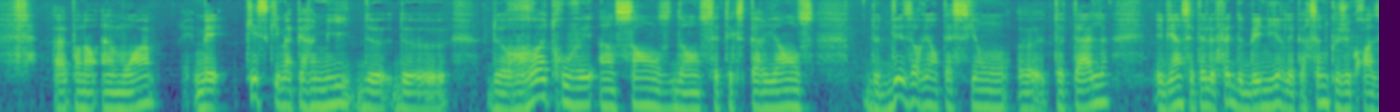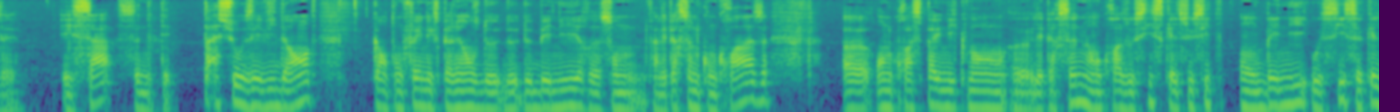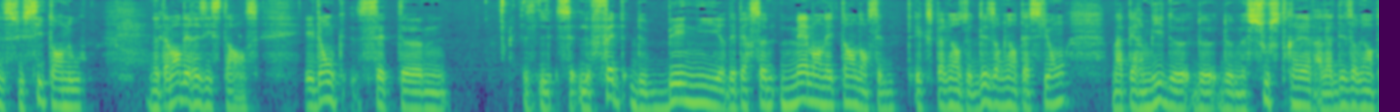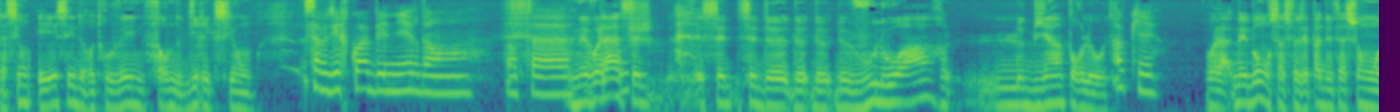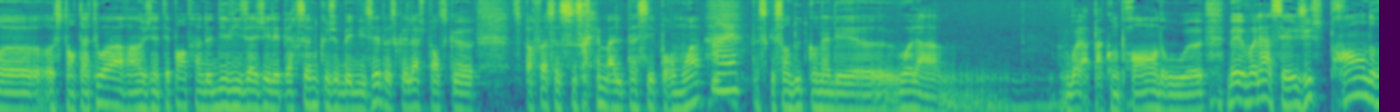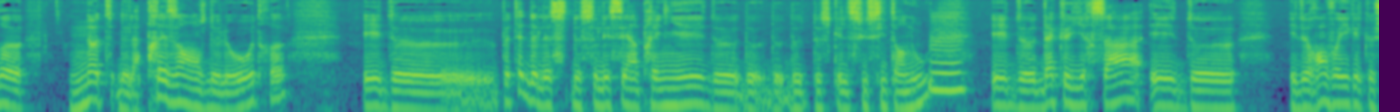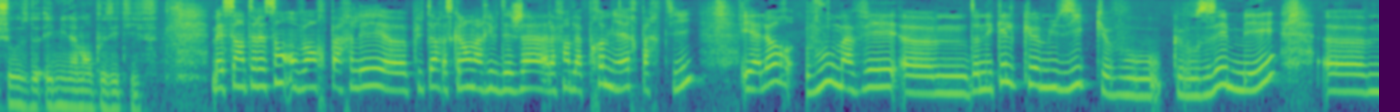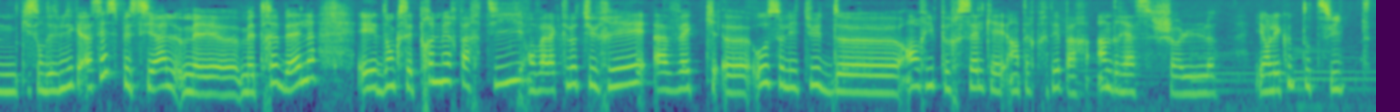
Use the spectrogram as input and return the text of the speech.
pendant un mois. Mais qu'est-ce qui m'a permis de, de, de, retrouver un sens dans cette expérience de désorientation totale? Eh bien, c'était le fait de bénir les personnes que je croisais. Et ça, ce n'était pas chose évidente quand on fait une expérience de, bénir son, enfin, les personnes qu'on croise. Euh, on ne croise pas uniquement euh, les personnes, mais on croise aussi ce qu'elles suscitent. On bénit aussi ce qu'elles suscitent en nous, notamment des résistances. Et donc, cette, euh, le fait de bénir des personnes, même en étant dans cette expérience de désorientation, m'a permis de, de, me soustraire à la désorientation et essayer de retrouver une forme de direction ça veut dire quoi bénir dans, dans ta. Mais voilà, c'est de, de, de, vouloir le bien pour l'autre. Ok. Voilà, mais bon, ça se faisait pas d'une façon euh, ostentatoire. Hein. Je n'étais pas en train de dévisager les personnes que je bénissais, parce que là, je pense que parfois ça se serait mal passé pour moi, parce que sans doute qu'on allait, euh, voilà, voilà, pas comprendre ou. Euh, mais voilà, c'est juste prendre note de la présence de l'autre et de peut-être de, de, se laisser imprégner de, de, de ce qu'elle suscite en nous mm. et d'accueillir ça et de et de renvoyer quelque chose de éminemment positif. Mais c'est intéressant, on va en reparler euh, plus tard parce que là on arrive déjà à la fin de la première partie. Et alors vous m'avez euh, donné quelques musiques que vous que vous aimez, euh, qui sont des musiques assez spéciales mais mais très belles. Et donc cette première partie, on va la clôturer avec Aux solitudes de Henri Purcell qui est interprété par Andreas Scholl. Et on l'écoute tout de suite.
